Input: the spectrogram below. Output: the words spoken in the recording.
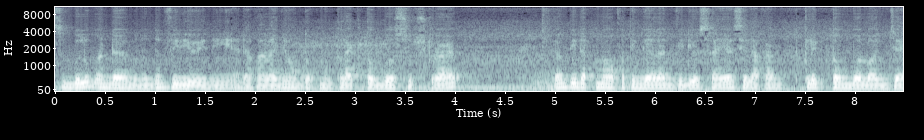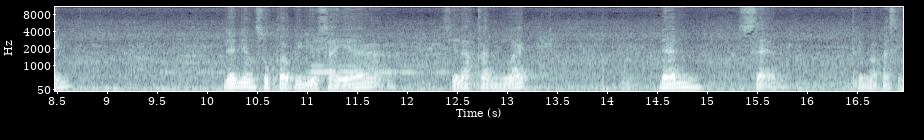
Sebelum Anda menonton video ini, ada kalanya untuk mengklik tombol subscribe. Dan tidak mau ketinggalan video saya, silakan klik tombol lonceng. Dan yang suka video saya, silakan like dan share. Terima kasih.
